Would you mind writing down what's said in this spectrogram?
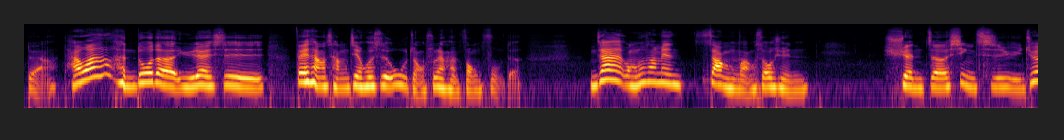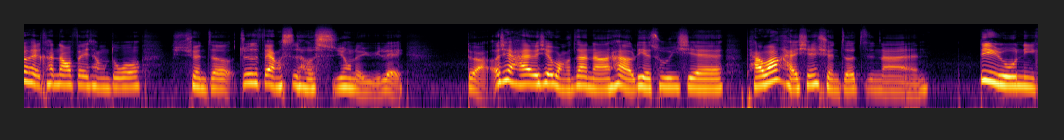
对啊，台湾很多的鱼类是。非常常见或是物种数量很丰富的，你在网络上面上网搜寻选择性吃鱼，你就可以看到非常多选择，就是非常适合食用的鱼类。对啊，而且还有一些网站呢，它有列出一些台湾海鲜选择指南，例如你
